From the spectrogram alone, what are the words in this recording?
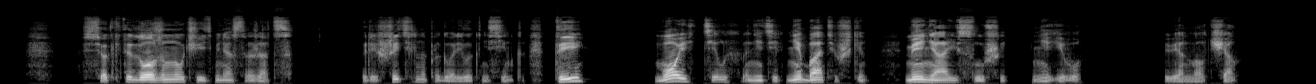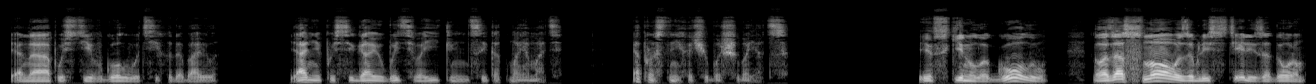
— Все-таки ты должен научить меня сражаться, — решительно проговорила князинка. — Ты мой телохранитель, не батюшкин, меня и слушай, не его. Вен молчал, и она, опустив голову, тихо добавила. — Я не посягаю быть воительницей, как моя мать. Я просто не хочу больше бояться. И вскинула голову, глаза снова заблестели задором.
